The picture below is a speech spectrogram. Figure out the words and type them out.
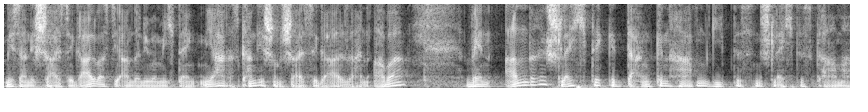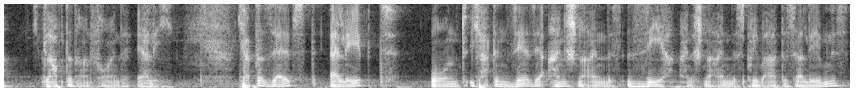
mir ist eigentlich scheißegal, was die anderen über mich denken. Ja, das kann dir schon scheißegal sein. Aber wenn andere schlechte Gedanken haben, gibt es ein schlechtes Karma. Ich glaube daran, Freunde, ehrlich. Ich habe das selbst erlebt und ich hatte ein sehr, sehr einschneidendes, sehr einschneidendes privates Erlebnis,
